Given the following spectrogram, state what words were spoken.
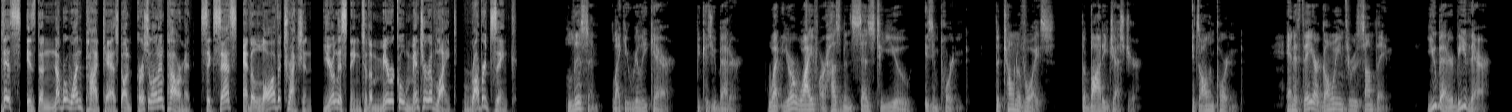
This is the number one podcast on personal empowerment, success, and the law of attraction. You're listening to the Miracle Mentor of Light, Robert Zink. Listen like you really care because you better. What your wife or husband says to you is important. The tone of voice, the body gesture, it's all important. And if they are going through something, you better be there.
